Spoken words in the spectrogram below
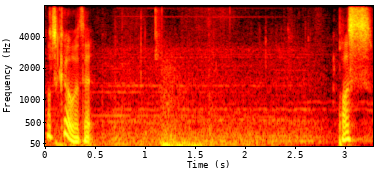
Let's go with it. Plus,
